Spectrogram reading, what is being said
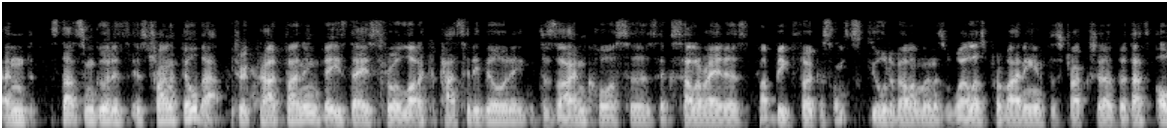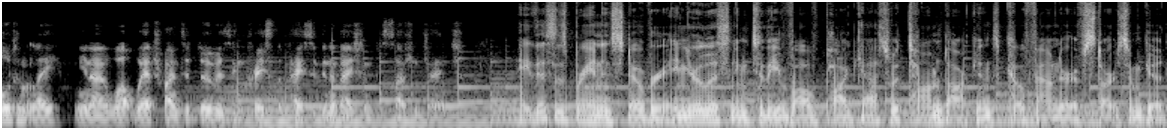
and Start Some Good is, is trying to fill that through crowdfunding these days, through a lot of capacity building, design courses, accelerators, a big focus on skill development as well as providing infrastructure. But that's ultimately, you know, what we're trying to do is increase the pace of innovation for social change. Hey, this is Brandon Stover, and you're listening to the Evolve podcast with Tom Dawkins, co founder of Start Some Good.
